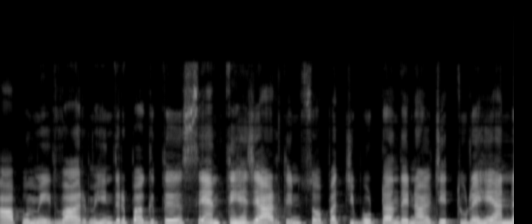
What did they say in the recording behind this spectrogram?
ਆਪ ਉਮੀਦਵਾਰ ਮਹਿੰਦਰ ਭਗਤ 37325 ਵੋਟਾਂ ਦੇ ਨਾਲ ਜੇਤੂ ਰਹੇ ਹਨ।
